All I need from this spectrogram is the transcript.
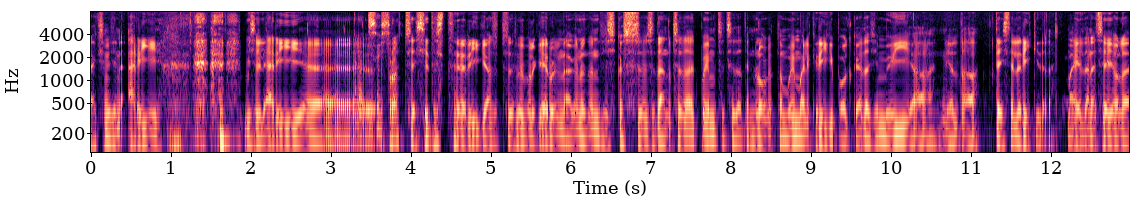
rääkisime siin äri mis oli äri äh, protsessidest riigiasutuses võib-olla keeruline, aga nüüd on siis, kas see tähendab seda, et põhimõtteliselt seda tehnoloogiat on võimalik riigi poolt ka edasi müüa nii-öelda teistele riikidele? ma eeldan, et see ei ole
